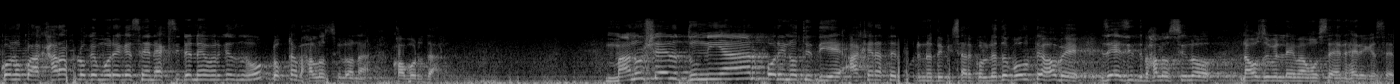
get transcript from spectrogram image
কোনো খারাপ লোকে মরে গেছেন অ্যাক্সিডেন্টে মরে গেছেন, ও লোকটা ভালো ছিল না, খবরদার। মানুষের দুনিয়ার পরিণতি দিয়ে আখেরাতের পরিণতি বিচার করলে তো বলতে হবে যে এজিদ ভালো ছিল নওজুবিল্লা ইমাম হোসেন হেরে গেছেন।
